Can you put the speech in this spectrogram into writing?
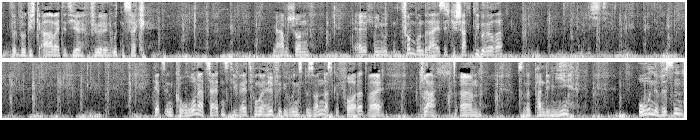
wird wirklich gearbeitet hier für den guten Zweck. Wir haben schon 11 Minuten 35 geschafft, liebe Hörer. Echt? Jetzt in Corona-Zeiten ist die Welthungerhilfe übrigens besonders gefordert, weil klar, ähm, so eine Pandemie ohne Wissen,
